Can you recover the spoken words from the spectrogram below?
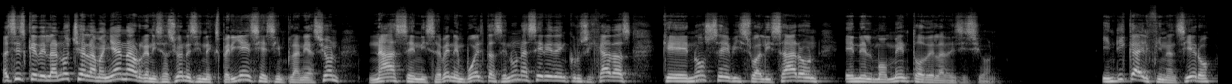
Así es que de la noche a la mañana organizaciones sin experiencia y sin planeación nacen y se ven envueltas en una serie de encrucijadas que no se visualizaron en el momento de la decisión. Indica el financiero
